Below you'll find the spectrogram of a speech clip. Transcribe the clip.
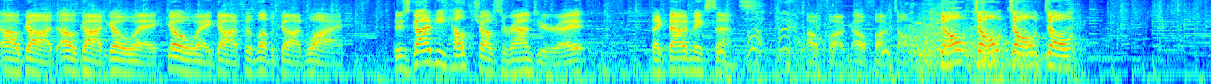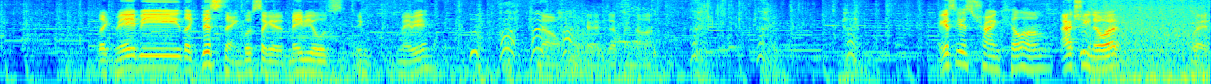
Oh god. Oh god, go away. Go away, God. For the love of God, why? There's gotta be health drops around here, right? Like that would make sense. Oh fuck. Oh fuck. Don't. Don't, don't, don't, don't. Like maybe, like this thing looks like it, maybe it was, maybe? No, okay, definitely not. I guess has to try and kill him. Actually, you know what? Wait.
